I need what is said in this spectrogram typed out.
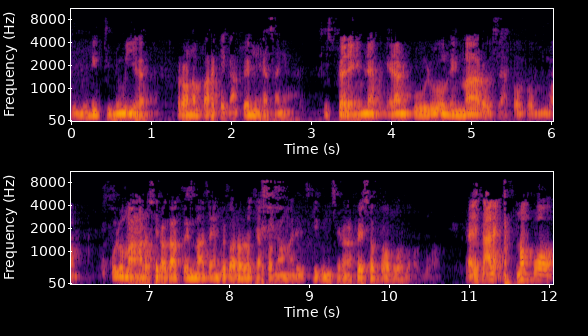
bumi. Di dunia ya. Krono para kabeh biasanya Sebalik ini pengiran kulu mimma rozakokumullah Kulo mangan sira kabeh mata yang perkara raja kok nang mari rezeki sira kabeh sapa kalek nampa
